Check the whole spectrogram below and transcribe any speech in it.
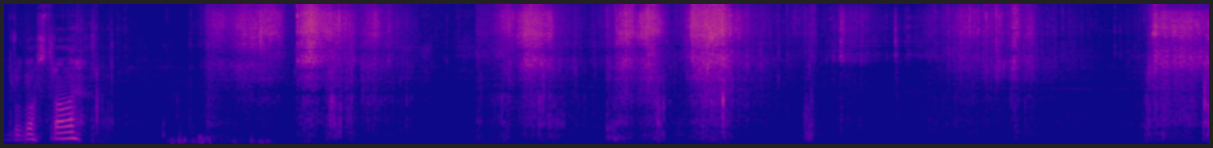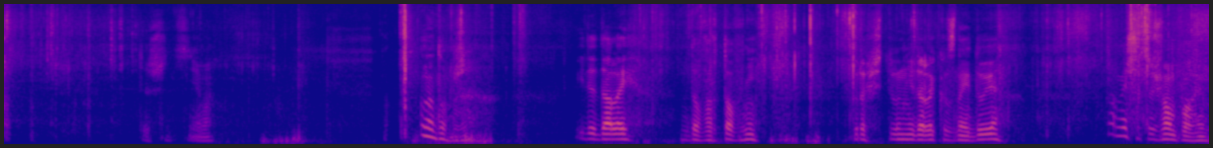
w drugą stronę. Też nic nie ma. No dobrze. Idę dalej do wartowni, która się tu niedaleko znajduje. Tam jeszcze coś Wam powiem.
